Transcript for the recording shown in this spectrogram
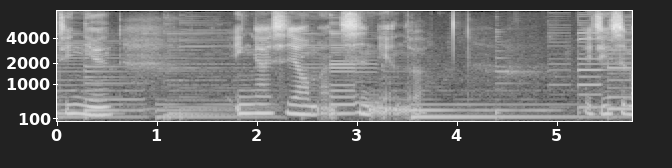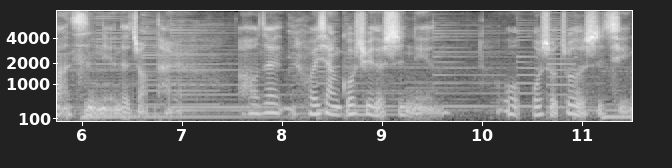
今年应该是要满四年了，已经是满四年的状态了。然后再回想过去的四年。我我所做的事情，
